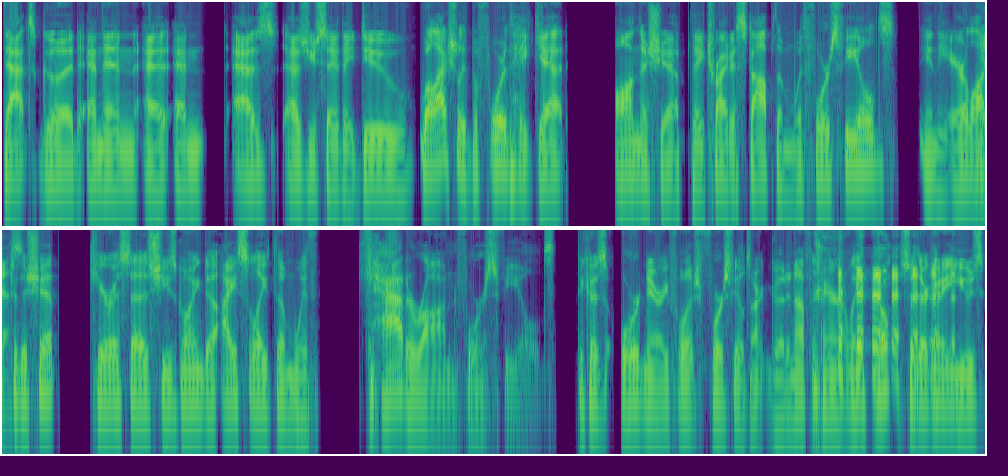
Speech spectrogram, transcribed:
That's good. And then, and as as you say, they do well. Actually, before they get on the ship, they try to stop them with force fields in the airlock to the ship. Kira says she's going to isolate them with Cataron force fields because ordinary force force fields aren't good enough, apparently. Nope. So they're going to use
